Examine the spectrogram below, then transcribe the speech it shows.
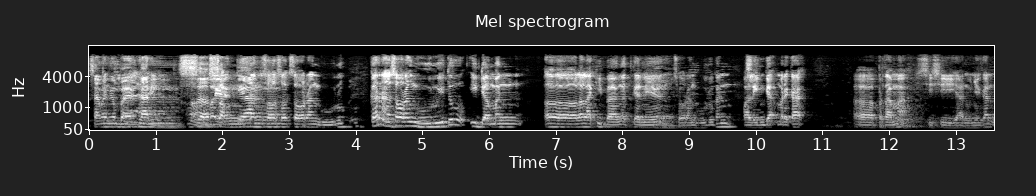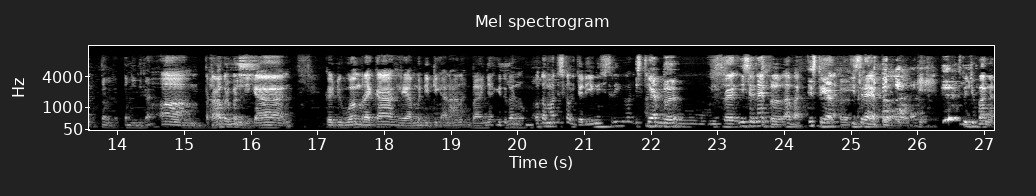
Sama ngebayangkan Gimana ya? sosok Membayangkan yang sosok seorang guru. Karena seorang guru itu idaman eh, lelaki banget kan ya. Iya. seorang guru kan paling enggak mereka eh, pertama sisi anunya kan pendidikan. eh, pertama Akademis. berpendidikan. Kedua mereka ya mendidik anak-anak banyak gitu kan. Otomatis kalau jadi ini istri kan Istriable. aduh, istri istri nebel apa? Istriable. istriable oke. Setuju banget.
